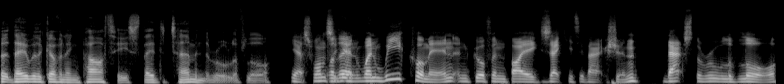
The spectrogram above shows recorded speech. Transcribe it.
But they were the governing parties. They determined the rule of law. Yes, once Well, they- again, when we come in and govern by executive action, that's the rule of law.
